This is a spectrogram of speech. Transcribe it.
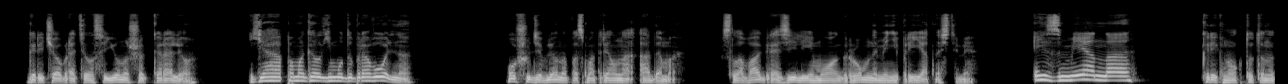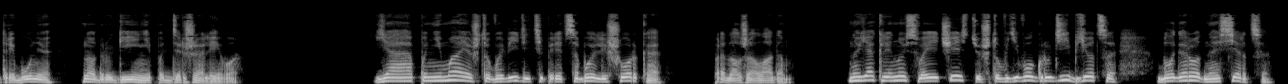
— горячо обратился юноша к королю. «Я помогал ему добровольно!» Ош удивленно посмотрел на Адама. Слова грозили ему огромными неприятностями. «Измена!» — крикнул кто-то на трибуне, но другие не поддержали его. «Я понимаю, что вы видите перед собой лишь орка», — продолжал Адам. «Но я клянусь своей честью, что в его груди бьется благородное сердце.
